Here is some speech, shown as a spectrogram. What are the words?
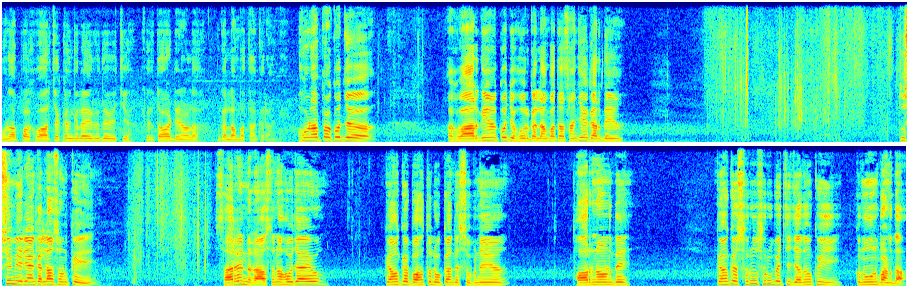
ਹੁਣ ਆਪਾਂ ਅਖਬਾਰ ਚੱਕਾਂਗੇ ਲਾਇਬ੍ਰੇਰੀ ਦੇ ਵਿੱਚ, ਫਿਰ ਤੁਹਾਡੇ ਨਾਲ ਗੱਲਾਂ ਬਾਤਾਂ ਕਰਾਂਗੇ। ਹੁਣ ਆਪਾਂ ਕੁਝ ਅਖਬਾਰ ਦੀਆਂ ਕੁਝ ਹੋਰ ਗੱਲਾਂ ਬਾਤਾਂ ਸਾਂਝੀਆਂ ਕਰਦੇ ਹਾਂ ਤੁਸੀਂ ਮੇਰੀਆਂ ਗੱਲਾਂ ਸੁਣ ਕੇ ਸਾਰੇ ਨਿਰਾਸ਼ ਨਾ ਹੋ ਜਾਇਓ, ਕਿਉਂਕਿ ਬਹੁਤ ਲੋਕਾਂ ਦੇ ਸੁਪਨੇ ਆ ਫੌਰਨ ਆਉਣ ਦੇ। ਕਿਉਂਕਿ ਸ਼ੁਰੂ ਸ਼ੁਰੂ ਵਿੱਚ ਜਦੋਂ ਕੋਈ ਕਾਨੂੰਨ ਬਣਦਾ,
